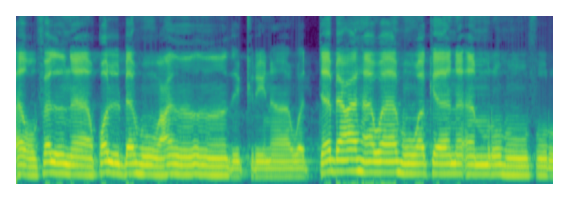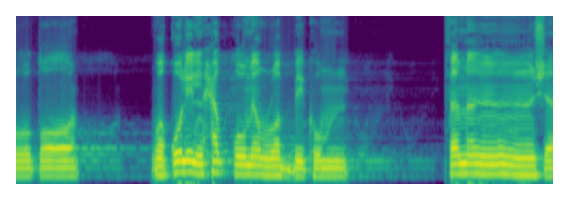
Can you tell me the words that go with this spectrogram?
أغفلنا قلبه عن ذكرنا واتبع هواه وكان أمره فرطا. وقل الحق من ربكم فمن شاء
